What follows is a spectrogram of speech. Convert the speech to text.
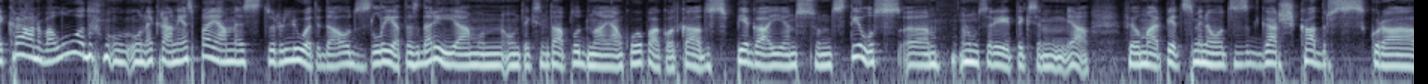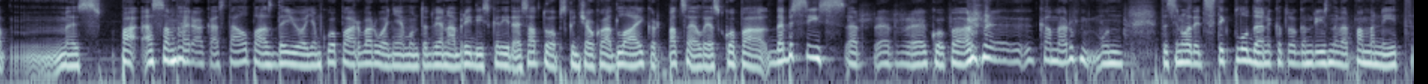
ekrāna valodu un ekrāna iespējām mēs tur ļoti daudz lietas darījām un, un tiksim, tā pludinājām kopā kaut kādus pieejamības un stilus. Um, un mums arī, tiksim, jā, filmā ir 5 minūtes garš kadrs, kurā mēs pa, esam vairākās telpās, dejojam kopā ar varoņiem, un tad vienā brīdī skatītājs attopas, ka viņš jau kādu laiku ir pacēlies kopā debesīs ar, ar, kopā ar kameru, un tas ir noticis tik pludeni, ka to gandrīz nevar pamanīt.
